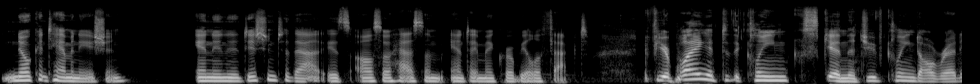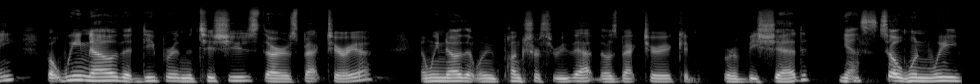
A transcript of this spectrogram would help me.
no contamination. And in addition to that, it also has some antimicrobial effect. If you're applying it to the clean skin that you've cleaned already, but we know that deeper in the tissues there's bacteria, and we know that when we puncture through that, those bacteria can sort of be shed. Yes. So when we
